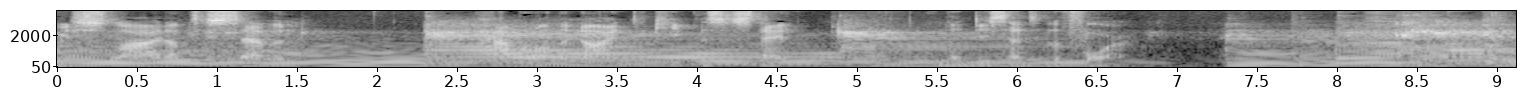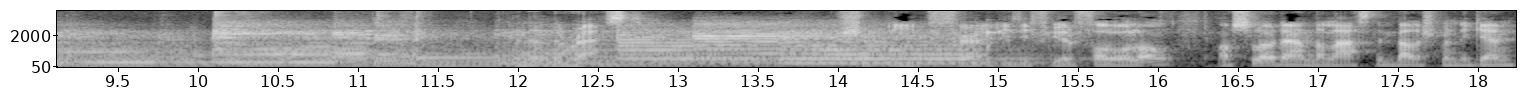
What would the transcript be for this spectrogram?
we slide up to seven, hammer on the nine to keep the sustain, and then descend to the four. And then the rest should be fairly easy for you to follow along. I'll slow down the last embellishment again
